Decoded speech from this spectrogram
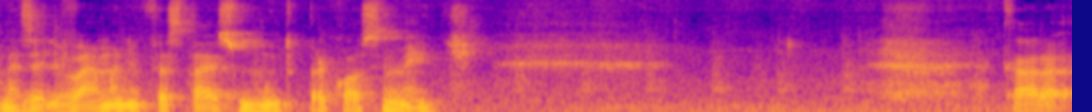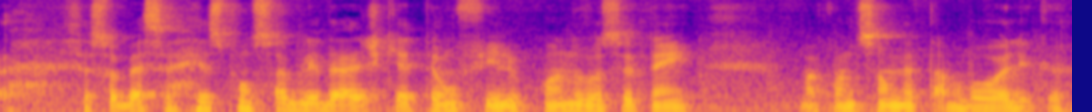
Mas ele vai manifestar isso muito precocemente. Cara, se eu soubesse a responsabilidade que é ter um filho quando você tem uma condição metabólica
